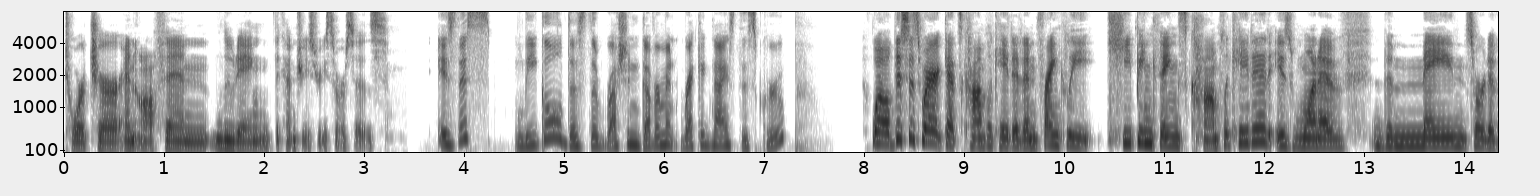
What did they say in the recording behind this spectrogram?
torture, and often looting the country's resources. Is this legal? Does the Russian government recognize this group? Well, this is where it gets complicated. And frankly, keeping things complicated is one of the main sort of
